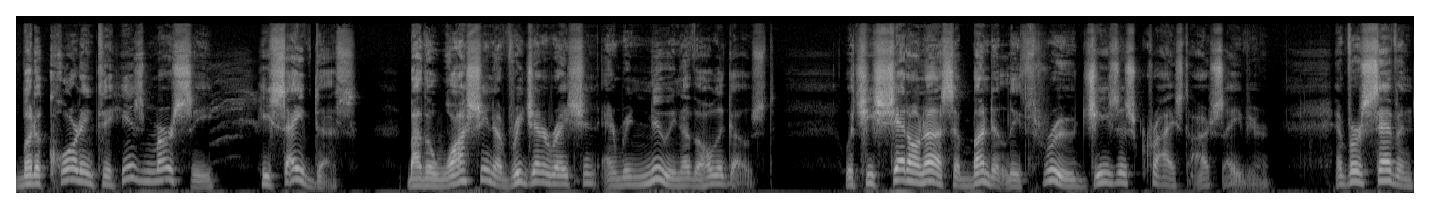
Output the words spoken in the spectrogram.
but according to His mercy he saved us by the washing of regeneration and renewing of the Holy Ghost, which He shed on us abundantly through Jesus Christ our Savior. And verse 7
